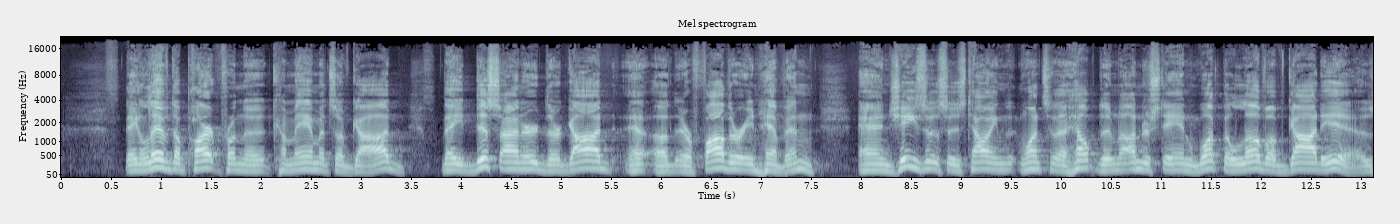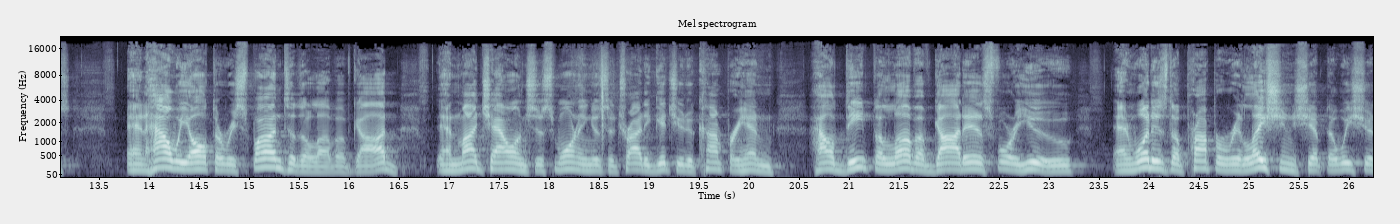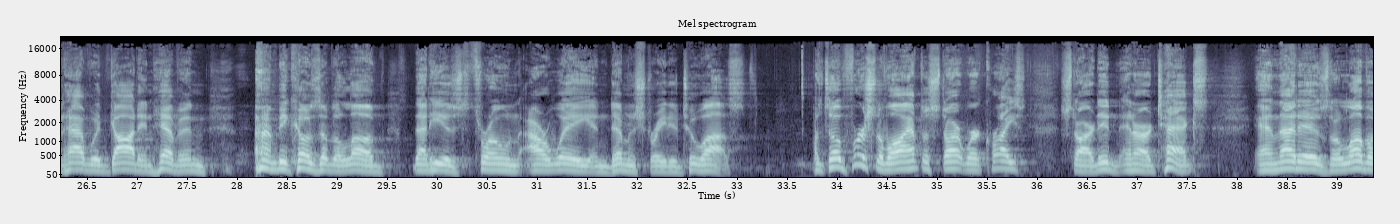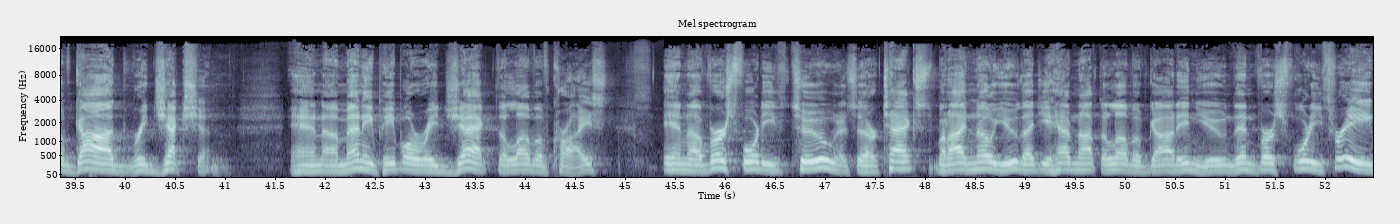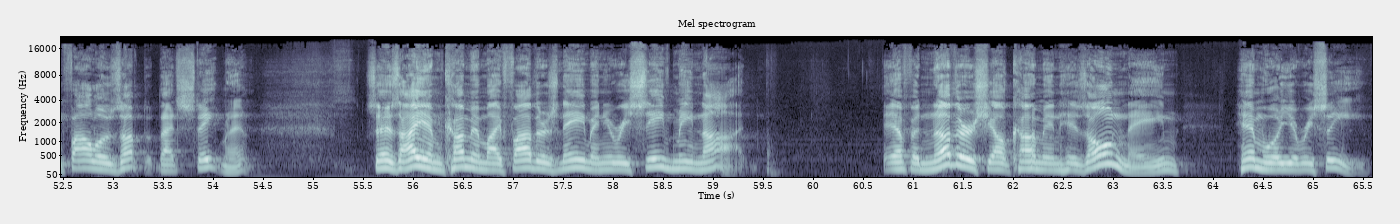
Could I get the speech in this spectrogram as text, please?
They lived apart from the commandments of God. They dishonored their God, uh, their Father in heaven. And Jesus is telling, wants to help them to understand what the love of God is and how we ought to respond to the love of God and my challenge this morning is to try to get you to comprehend how deep the love of God is for you and what is the proper relationship that we should have with God in heaven because of the love that He has thrown our way and demonstrated to us. And so, first of all, I have to start where Christ started in our text, and that is the love of God rejection. And uh, many people reject the love of Christ in uh, verse 42, it's our text, but I know you that you have not the love of God in you. And then verse 43 follows up that statement, says, I am come in my Father's name, and you receive me not. If another shall come in his own name, him will you receive.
